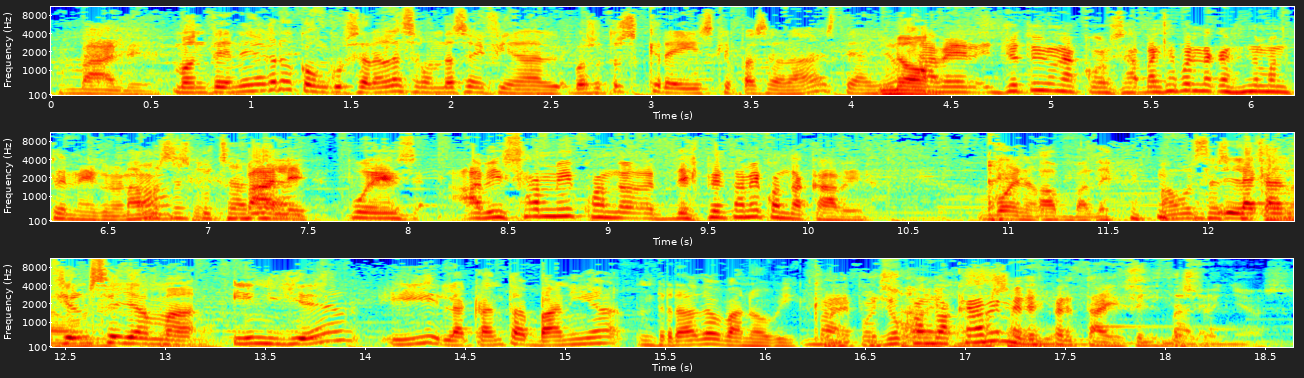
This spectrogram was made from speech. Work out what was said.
vale. Montenegro concursará en la segunda semifinal. ¿Vosotros creéis que pasará este año? No. A ver, yo te digo una cosa. Vais a poner la canción de Montenegro, ¿no? Vamos a escucharla. Vale, pues avísame cuando. Despiértame cuando acabe. Bueno, Ah, vale. Vamos a la canción vamos a se llama escucharla. Inye y la canta Vania Radovanovic. Vale, pues yo cuando acabe me despertáis. Felices Vale. sueños.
